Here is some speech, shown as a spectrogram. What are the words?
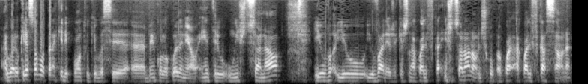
Agora, eu queria só voltar naquele ponto que você é, bem colocou, Daniel, entre o institucional e o, e o, e o varejo, a questão da qualificação, institucional não, desculpa, a qualificação, né?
